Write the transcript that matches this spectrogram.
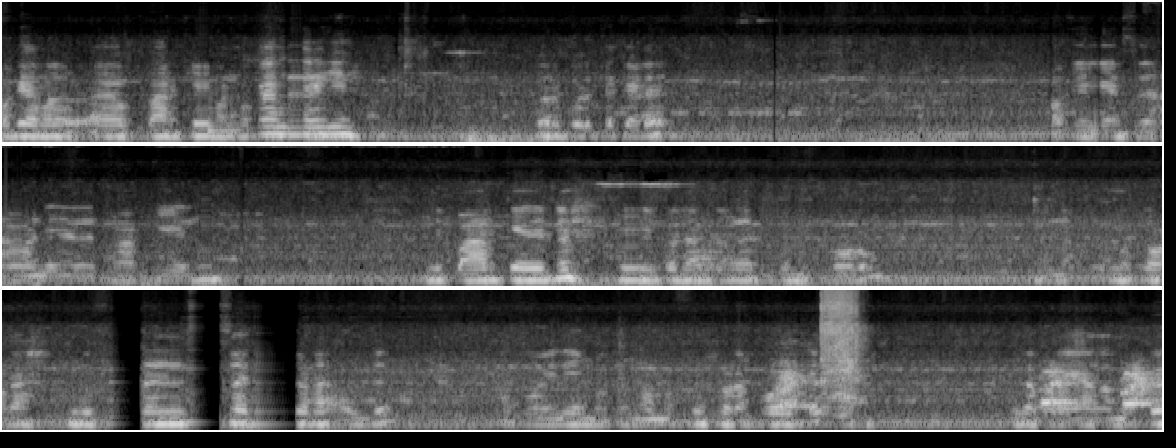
ഓക്കെ നമ്മൾ പാർക്ക് ചെയ്യുമ്പോൾ നമുക്ക് എന്തെങ്കിലും ഒരു കുടുത്തക്കേട് ഓക്കെ കേസ് ആ വണ്ടി ഞാൻ പാർക്ക് ചെയ്യുന്നു. ഇനി പാർക്ക് ചെയ്തിട്ട് ഇപ്പോൾ നമ്മൾ പോകും പിന്നെ നമുക്കവിടെ ഫ്രണ്ട്സ് ഇവിടെ ഉണ്ട്. അപ്പോൾ ഇനി നമുക്ക് നമുക്ക് ഇവിടെ പോയിട്ട് എന്താ പറയുക നമുക്ക്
